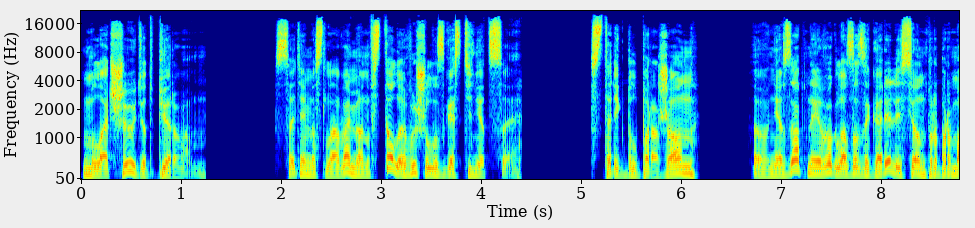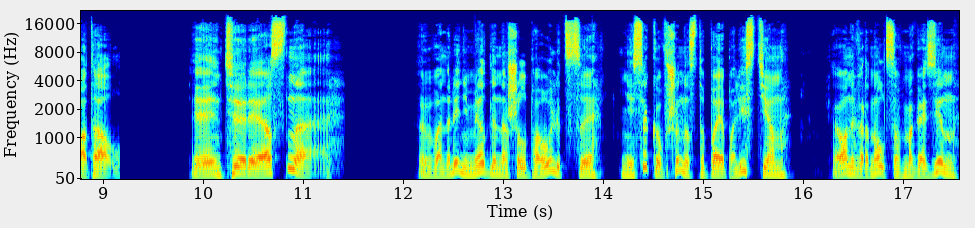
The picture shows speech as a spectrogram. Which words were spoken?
Младший уйдет первым». С этими словами он встал и вышел из гостиницы. Старик был поражен. Внезапно его глаза загорелись, и он пробормотал. «Интересно». Ван Ли немедленно шел по улице, неся кувшин, наступая по листьям. Он вернулся в магазин,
